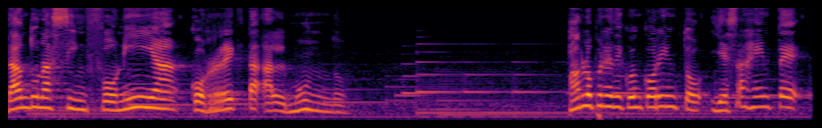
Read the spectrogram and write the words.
dando una sinfonía correcta al mundo. Pablo predicó en Corinto y esa gente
